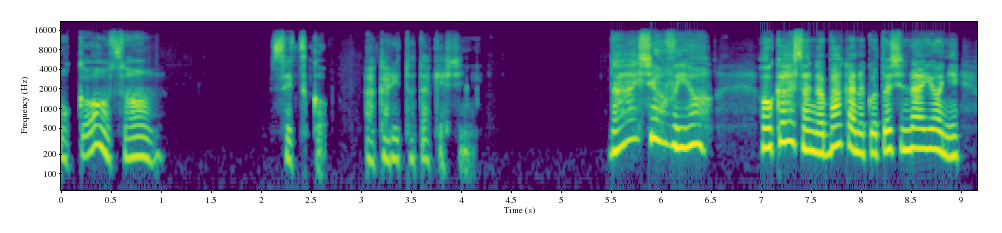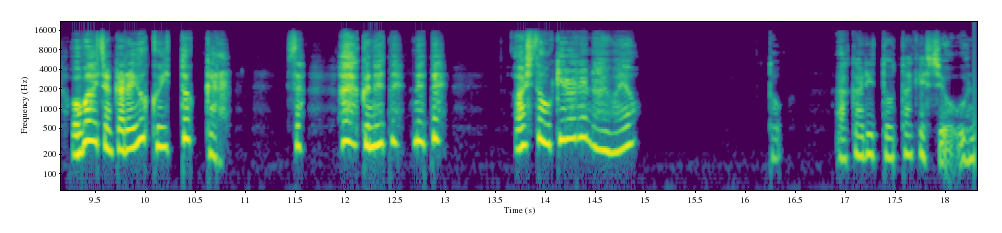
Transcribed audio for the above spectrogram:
お母さん。節子あかりとたけしに。大丈夫よ。お母さんがバカなことしないようにおばあちゃんからよく言っとくから。さ早く寝て寝て。明日起きられないわよ。とあかりとたけしを促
